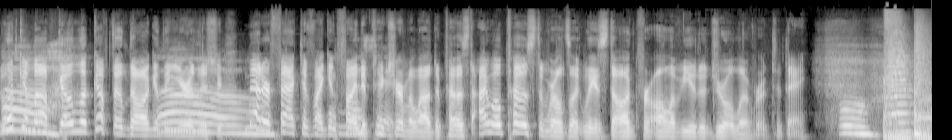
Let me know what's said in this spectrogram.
look him up. Go look up the dog of the year this year. Oh. Matter of fact, if I can find a Bless it. picture I'm allowed to post, I will post the world's ugliest dog for all of you to drool over today. Oh.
